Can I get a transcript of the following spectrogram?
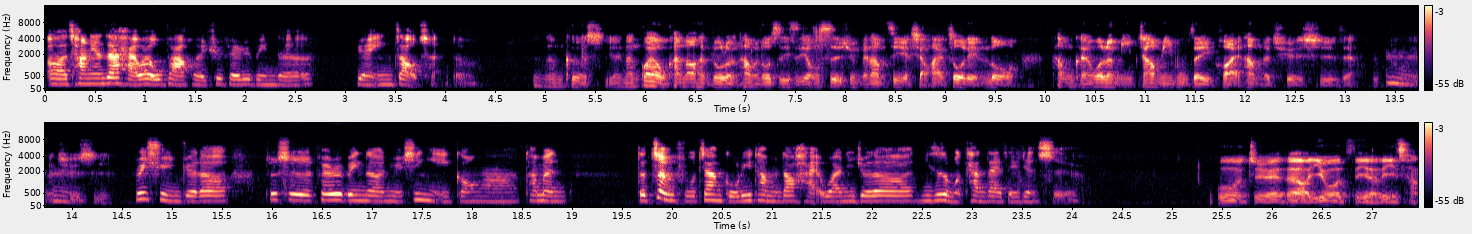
呃常年在海外无法回去菲律宾的原因造成的。真的很可惜耶，难怪我看到很多人，他们都是一直用视讯跟他们自己的小孩做联络，他们可能为了弥想要弥补这一块他们的缺失，这样子，嗯嗯失。Richie，你觉得就是菲律宾的女性移工啊，他们的政府这样鼓励他们到海外，你觉得你是怎么看待这件事？我觉得以我自己的立场，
